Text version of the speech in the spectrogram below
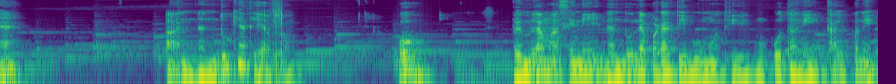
હે? આ નંદુ ક્યાંથી આવ્યો? ઓહ વિમલા માસીની નંદુને પડાતી બૂમોથી હું પોતાની કાલ્પનિક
